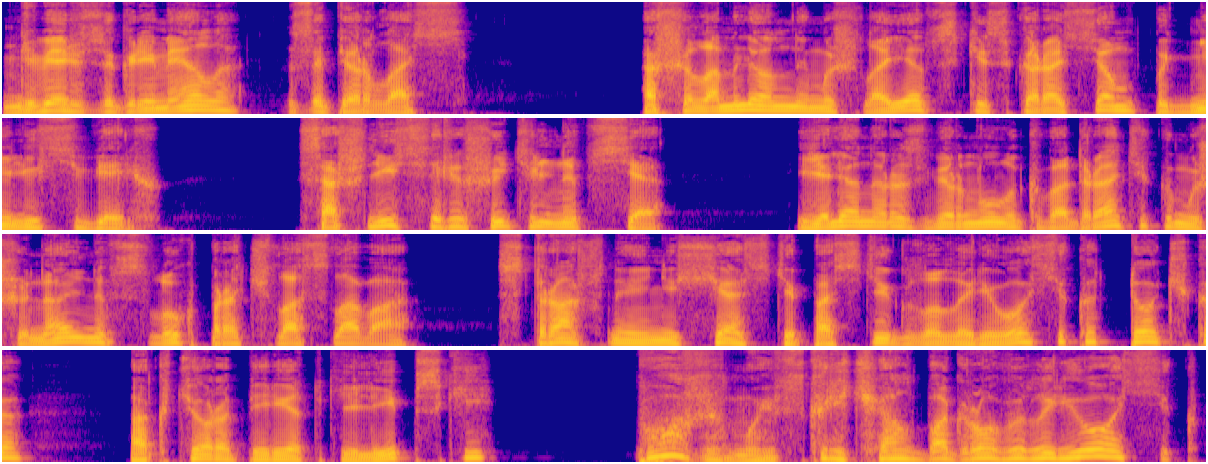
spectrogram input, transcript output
Дверь загремела, заперлась. Ошеломленный Мышлоевский с Карасем поднялись вверх. Сошлись решительно все. Елена развернула квадратик и машинально вслух прочла слова. Страшное несчастье постигло Лариосика, точка, актера Передки Липский, «Боже мой!» — вскричал багровый Лариосик.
